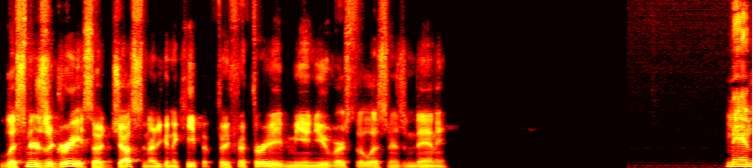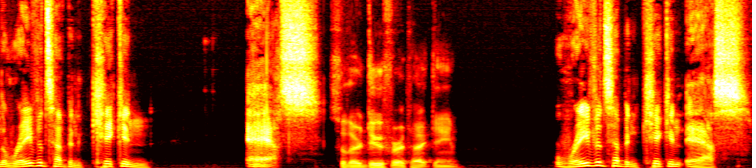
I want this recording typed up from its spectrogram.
Listeners agree. So, Justin, are you going to keep it three for three, me and you versus the listeners and Danny? Man, the Ravens have been kicking ass. So they're due for a tight game. Ravens have been kicking ass.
